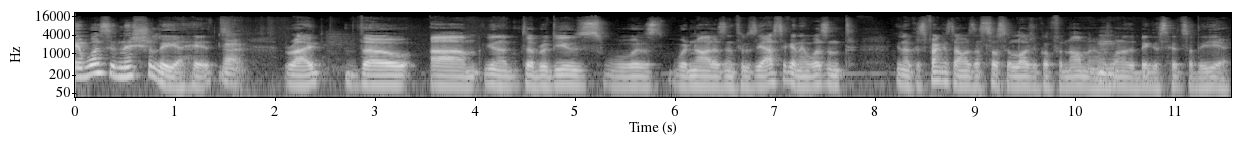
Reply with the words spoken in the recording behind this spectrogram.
it was initially a hit, Right. Right? Though um, you know the reviews was were not as enthusiastic, and it wasn't you know because Frankenstein was a sociological phenomenon, it was one of the biggest hits of the year.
